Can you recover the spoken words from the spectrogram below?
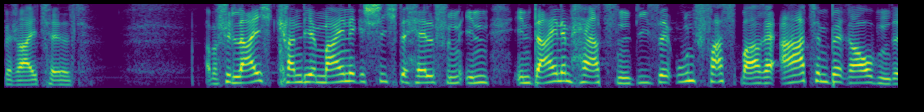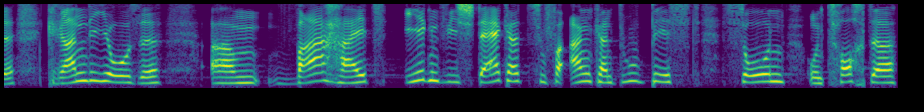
bereithält. Aber vielleicht kann dir meine Geschichte helfen, in, in deinem Herzen diese unfassbare, atemberaubende, grandiose ähm, Wahrheit irgendwie stärker zu verankern, du bist Sohn und Tochter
